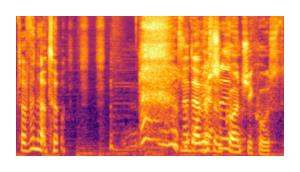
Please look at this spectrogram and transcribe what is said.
Co wy na to? No dobra. Jestem kącik ust.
